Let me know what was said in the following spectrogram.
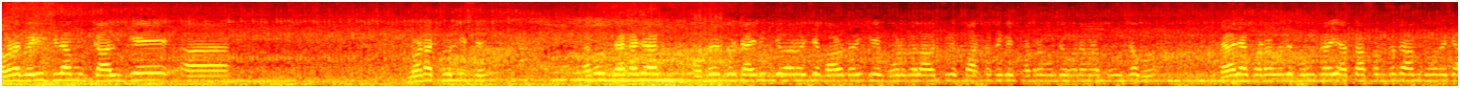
আমরা বেরিয়েছিলাম কালকে নটা চল্লিশে। এখন দেখা যাক, আমাদের তো টাইমিং দেওয়া রয়েছে বারো তারিখে। ভোরবেলা হচ্ছে পাঁচটা থেকে ছটার মধ্যে ওখানে আমরা পৌঁছাবো। দেখা যাক কটার মধ্যে পৌঁছাই। আর তার সাথে সাথে আমি তোমাদেরকে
